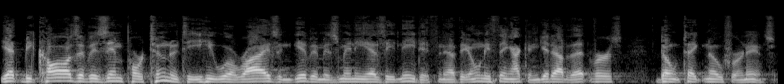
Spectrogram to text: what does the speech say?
yet because of his importunity he will rise and give him as many as he needeth. Now the only thing I can get out of that verse, don't take no for an answer.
